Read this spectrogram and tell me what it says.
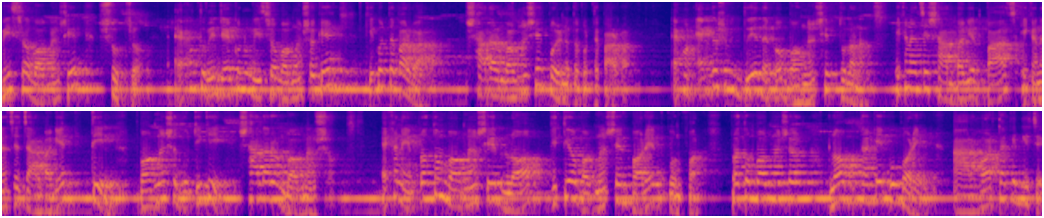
মিশ্র ভগ্নাংশের সূত্র। এখন তুমি যে কোনো মিশ্র ভগ্নাংশকে কি করতে পারবা? সাধারণ ভগ্নাংশে পরিণত করতে পারবা। এখন এক দশমিক দুয়ে দেখো ভগ্নাংশের তুলনা। এখানে আছে সাত ভাগের পাঁচ, এখানে আছে চার ভাগের তিন। ভগ্নাংশ দুটি কি? সাধারণ ভগ্নাংশ। এখানে প্রথম ভগ্নাংশের লব, দ্বিতীয় ভগ্নাংশের হরের গুণফল। প্রথম ভগ্নাংশ লব থাকে উপরে, আর হর থাকে নিচে।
